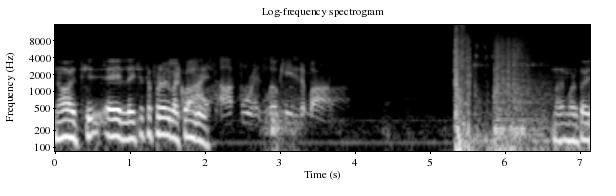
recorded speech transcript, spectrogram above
No, eh, Leis está fuera del balcón, güey. Advised, Op 4 has located a bomb. Ma- Muerto ahí.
